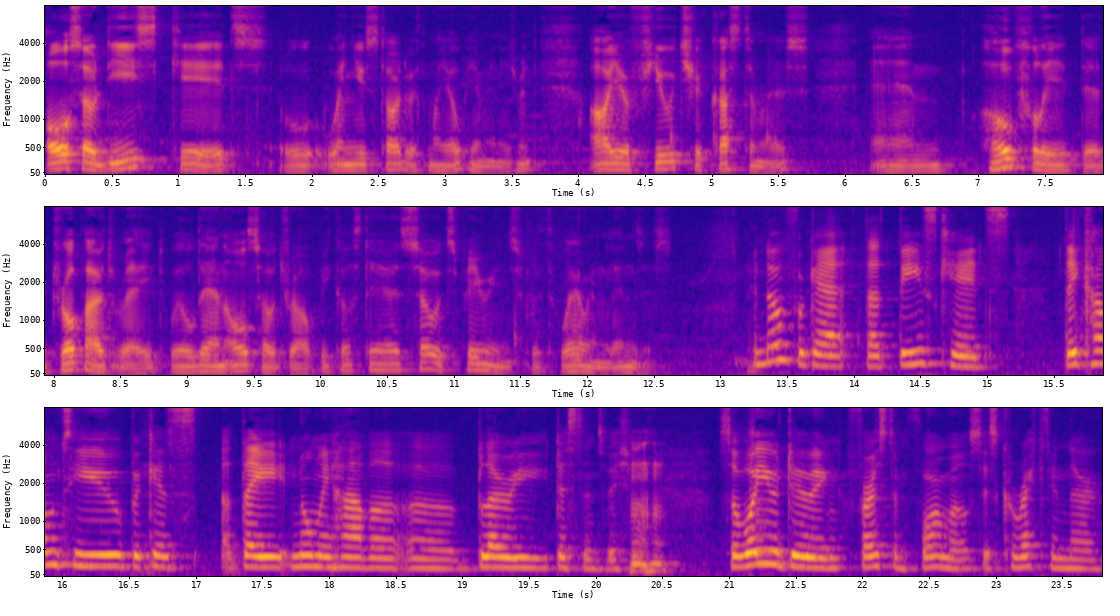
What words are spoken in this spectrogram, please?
also these kids, when you start with myopia management, are your future customers, and hopefully the dropout rate will then also drop because they are so experienced with wearing lenses. And don't forget that these kids, they come to you because they normally have a, a blurry distance vision. Mhm. So what you're doing first and foremost is correcting their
